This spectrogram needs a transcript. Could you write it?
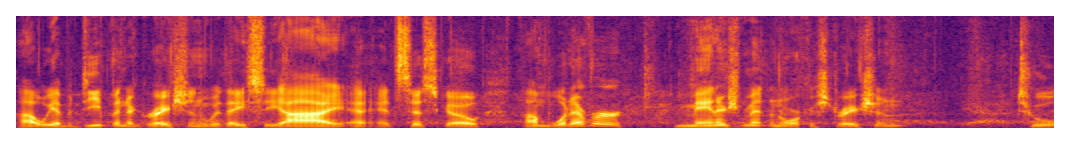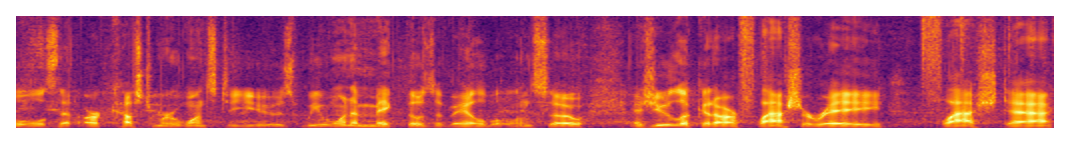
uh, we have a deep integration with ACI at, at Cisco. Um, whatever management and orchestration tools that our customer wants to use, we want to make those available. And so as you look at our FlashArray, FlashStack,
